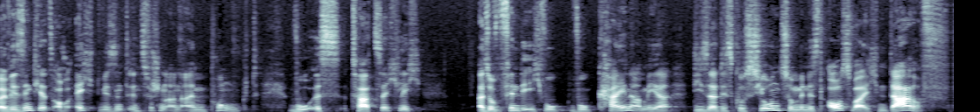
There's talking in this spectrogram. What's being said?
Weil wir sind jetzt auch echt, wir sind inzwischen an einem Punkt, wo es tatsächlich also finde ich, wo, wo keiner mehr dieser Diskussion zumindest ausweichen darf.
